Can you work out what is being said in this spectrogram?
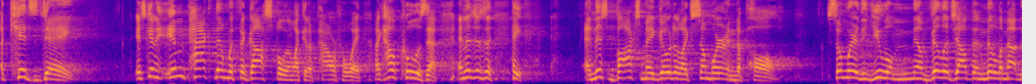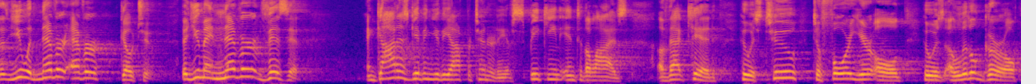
a kid's day. It's going to impact them with the gospel in like in a powerful way. Like how cool is that? And then just hey, and this box may go to like somewhere in Nepal, somewhere that you will village out in the middle of the mountain that you would never ever go to, that you may never visit. And God has given you the opportunity of speaking into the lives of that kid who is two to four year old, who is a little girl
